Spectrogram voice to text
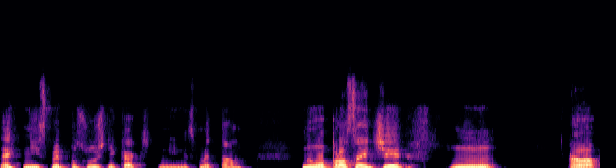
Не, ние сме послушни, как ние не сме там. Но въпросът е, че м- а,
